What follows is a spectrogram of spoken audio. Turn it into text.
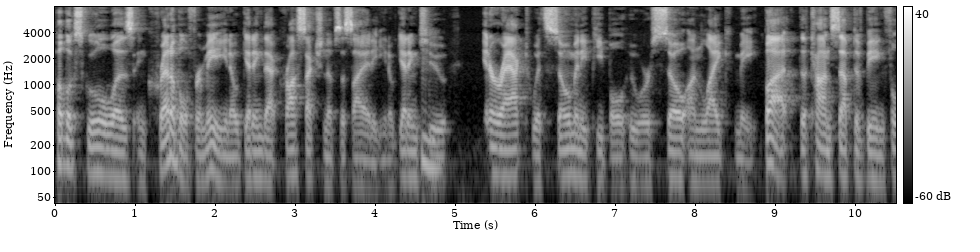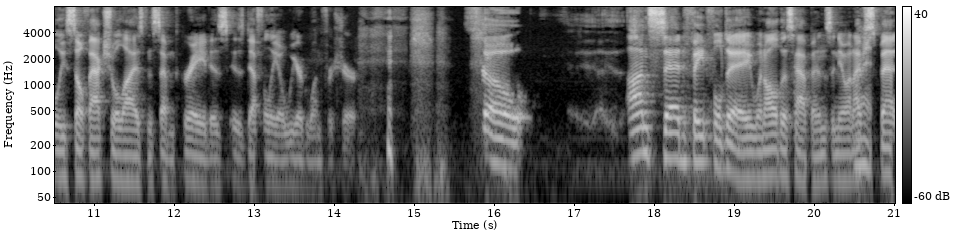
Public school was incredible for me you know getting that cross section of society you know getting to mm-hmm. interact with so many people who were so unlike me. But the concept of being fully self-actualized in seventh grade is is definitely a weird one for sure. So on said fateful day when all this happens, and you know, and right. I've spent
